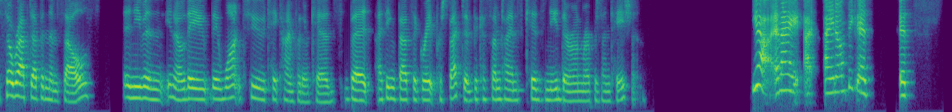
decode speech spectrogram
so wrapped up in themselves and even you know they they want to take time for their kids but i think that's a great perspective because sometimes kids need their own representation yeah and i i, I don't think it it's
